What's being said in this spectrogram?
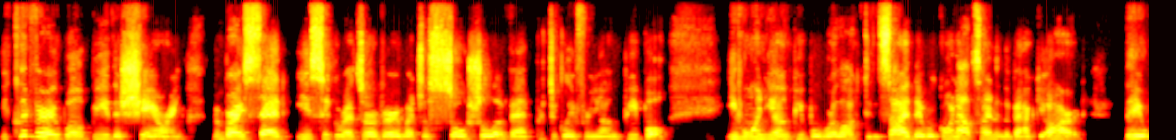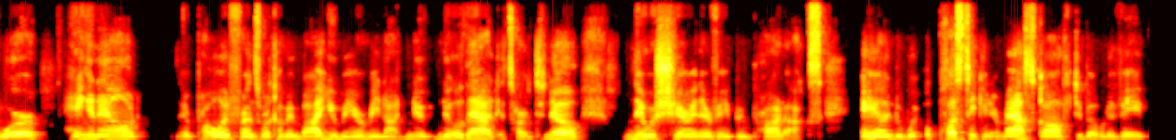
It could very well be the sharing. Remember, I said e cigarettes are very much a social event, particularly for young people even when young people were locked inside, they were going outside in the backyard. They were hanging out. Their probably friends were coming by. You may or may not knew, know that. It's hard to know. And they were sharing their vaping products and w- plus taking your mask off to be able to vape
